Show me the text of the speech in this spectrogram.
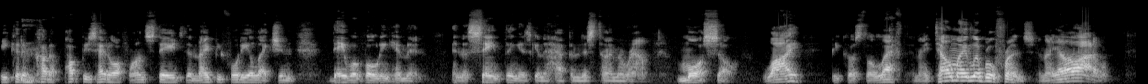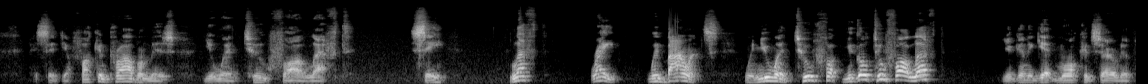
he could have cut a puppy's head off on stage the night before the election. They were voting him in. And the same thing is going to happen this time around. More so. Why? Because the left, and I tell my liberal friends, and I got a lot of them, I said, your fucking problem is you went too far left. See? Left, right. We balance. When you went too far, you go too far left, you're going to get more conservative.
